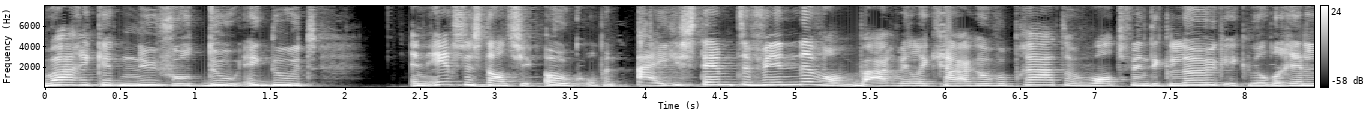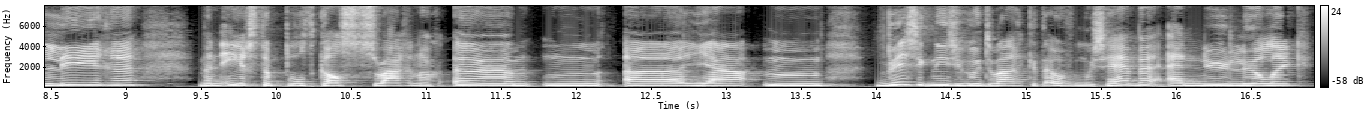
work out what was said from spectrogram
waar ik het nu voor doe. Ik doe het in eerste instantie ook op een eigen stem te vinden. Van waar wil ik graag over praten? Wat vind ik leuk? Ik wil erin leren. Mijn eerste podcasts waren nog, uh, mm, uh, ja, mm, wist ik niet zo goed waar ik het over moest hebben. En nu lul ik,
